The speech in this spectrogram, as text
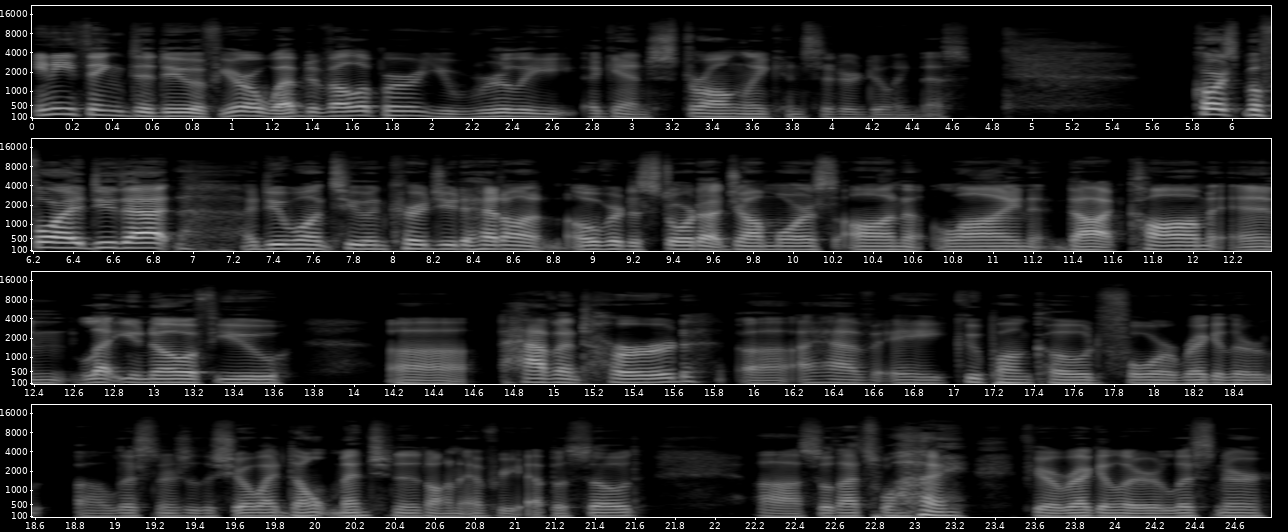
anything to do if you're a web developer, you really again strongly consider doing this. Of course, before I do that, I do want to encourage you to head on over to store.johnmorrisonline.com and let you know if you uh, haven't heard, uh, I have a coupon code for regular uh, listeners of the show. I don't mention it on every episode. Uh, so that's why, if you're a regular listener,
